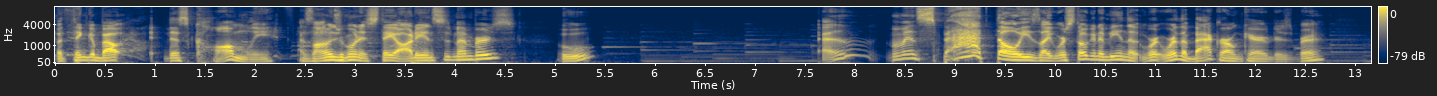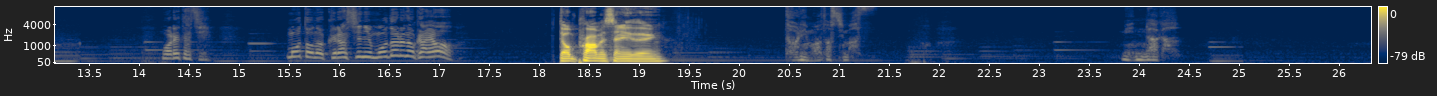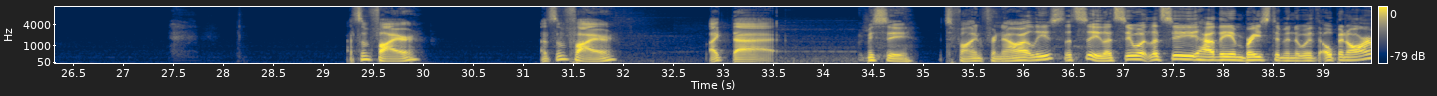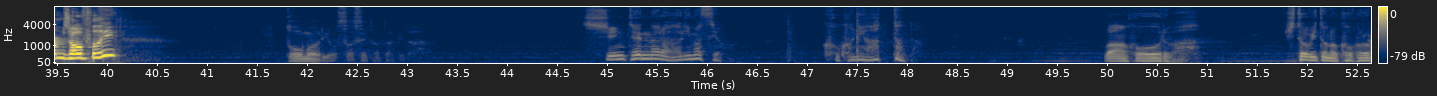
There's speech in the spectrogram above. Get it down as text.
But think about this calmly. As long as you're going to stay audience members, ooh. Eh, my man spat though. He's like, we're still gonna be in the we're, we're the background characters, bruh. Don't promise anything. That's some fire. That's some fire. Like that. Let me see. It's fine for now at least. Let's see. Let's see what let's see how they embraced him into with open arms, hopefully.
